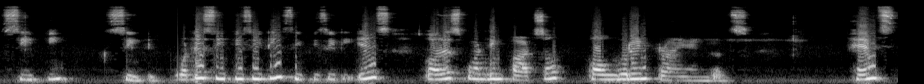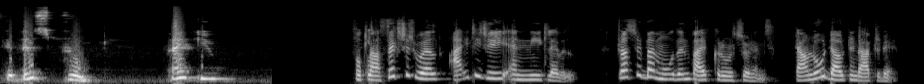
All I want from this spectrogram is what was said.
CPCT. What is CPCT? CPCT is corresponding parts of congruent triangles. Hence, it is proved. Thank you. For class 6 to 12, IIT and NEET level. Trusted by more than 5 crore students. Download Doubtnut app today.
